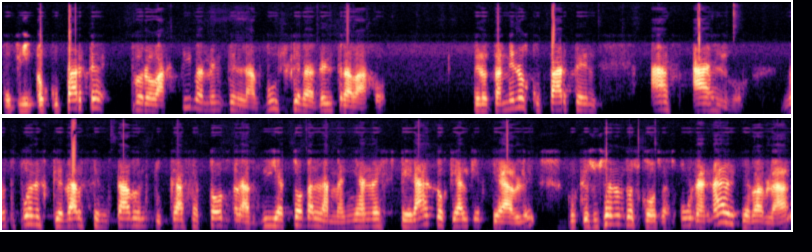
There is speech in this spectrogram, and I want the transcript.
en fin, ocuparte proactivamente en la búsqueda del trabajo, pero también ocuparte en haz algo. No te puedes quedar sentado en tu casa toda la día, toda la mañana esperando que alguien te hable, porque suceden dos cosas. Una, nadie te va a hablar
